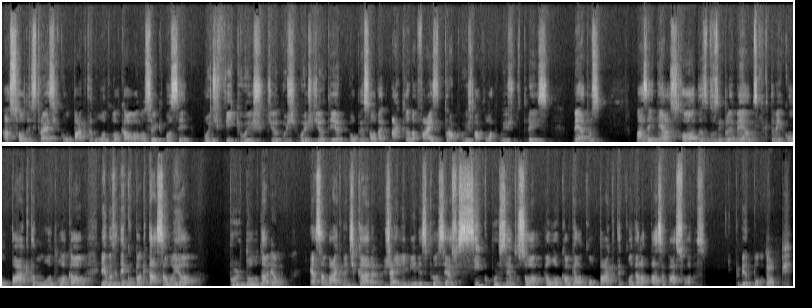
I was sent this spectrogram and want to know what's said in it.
as rodas de trás que compactam no outro local, a não ser que você modifique o eixo, o, o eixo dianteiro, igual o pessoal da, da, cana faz, troca o eixo lá, coloca o eixo de 3 metros. Mas aí tem as rodas dos implementos que também compactam no outro local, e aí você tem compactação aí, ó, por todo o talhão. Essa máquina de cara já elimina esse processo e 5% só é o local que ela compacta quando ela passa com as rodas. Primeiro ponto. Top.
